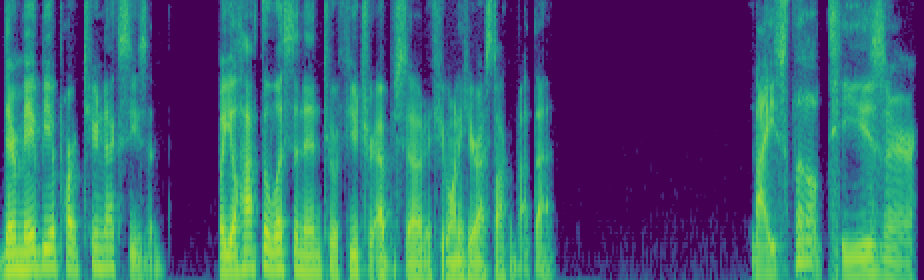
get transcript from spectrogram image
There may be a part two next season, but you'll have to listen in to a future episode if you want to hear us talk about that. Nice little teaser.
